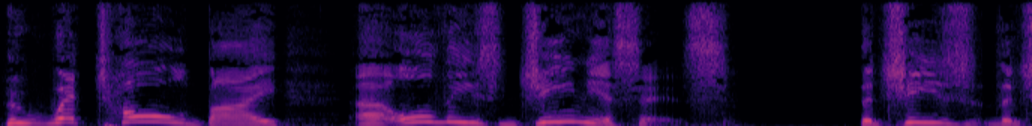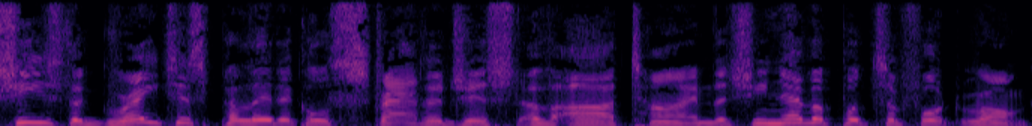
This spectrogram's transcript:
who we're told by uh, all these geniuses that she's that she's the greatest political strategist of our time, that she never puts a foot wrong.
